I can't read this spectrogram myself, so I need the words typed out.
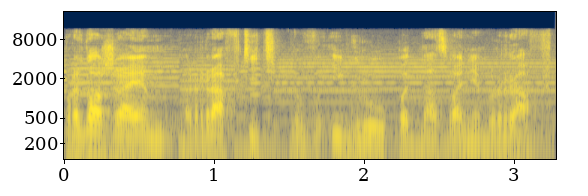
продолжаем рафтить в игру под названием Рафт.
